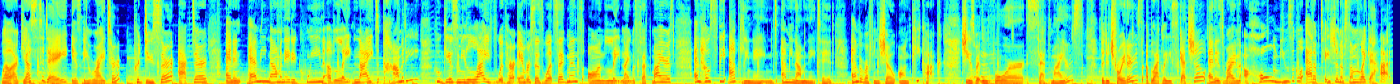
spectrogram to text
Well, our guest today is a writer, producer, actor, and an Emmy nominated queen of late night comedy who gives me life with her Amber Says What segments on Late Night with Seth Meyers and hosts the aptly named Emmy nominated Amber Ruffin Show on Peacock. She has written for Seth Meyers, The Detroiters, a Black Lady sketch show, and is writing a whole musical adaptation of Some Like It Hot.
